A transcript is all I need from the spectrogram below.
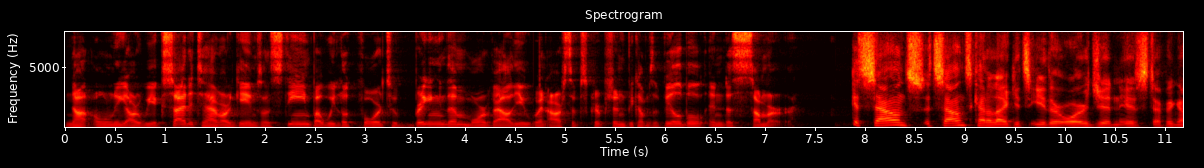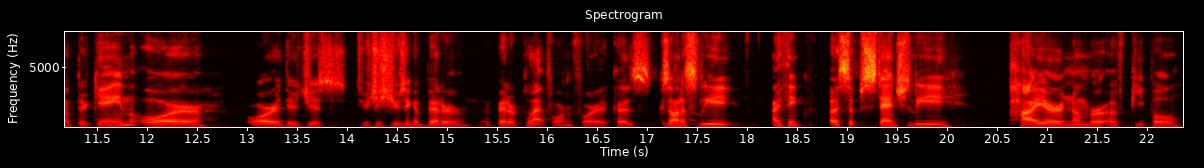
Not only are we excited to have our games on Steam, but we look forward to bringing them more value when our subscription becomes available in the summer. It sounds it sounds kind of like it's either Origin is stepping up their game or or they're just they're just using a better a better platform for it cuz cuz honestly, I think a substantially higher number of people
